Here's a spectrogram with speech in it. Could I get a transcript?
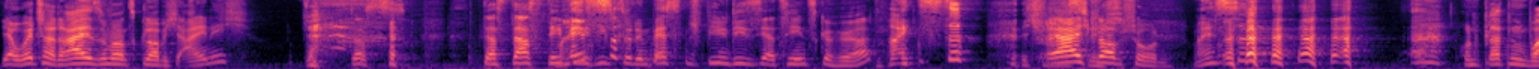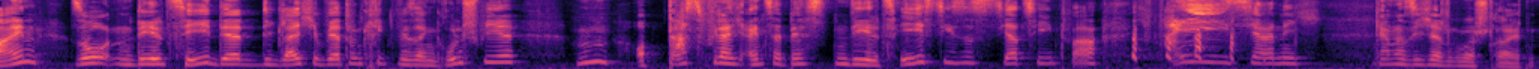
Ja, Witcher 3 sind wir uns, glaube ich, einig. Das dass das definitiv zu den besten Spielen dieses Jahrzehnts gehört. Meinst du? Ich Ja, ich glaube schon. Meinst du? Und Blood and Wine, so ein DLC, der die gleiche Wertung kriegt wie sein Grundspiel. Hm, ob das vielleicht eins der besten DLCs dieses Jahrzehnt war? Ich weiß ja nicht. Kann man sich ja drüber streiten.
